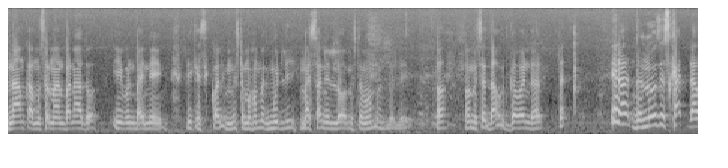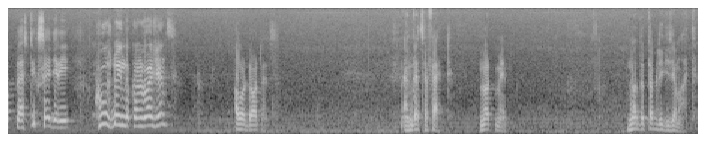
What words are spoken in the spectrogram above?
naam ka Musliman bana do, even by name. We can call him Mr. Muhammad Moodley, my son-in-law, Mr. Muhammad Moodley, or, or Mr. Dawood Govender. You know, the nose is cut, now plastic surgery. Who's doing the conversions? Our daughters. And that's a fact, not men. Not the Tablighi Jamaat.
